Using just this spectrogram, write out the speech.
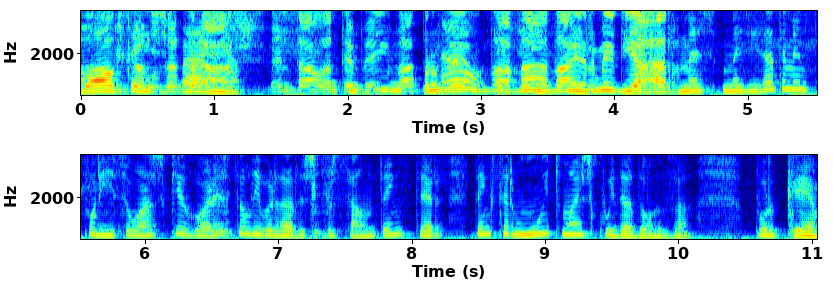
Vox em Espanha. Atrás. Então a TVI vai, prover, vai, sim, vai, vai remediar. Mas, mas exatamente por isso eu acho que agora esta liberdade de expressão tem que, ter, tem que ser muito mais cuidadosa. Porque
